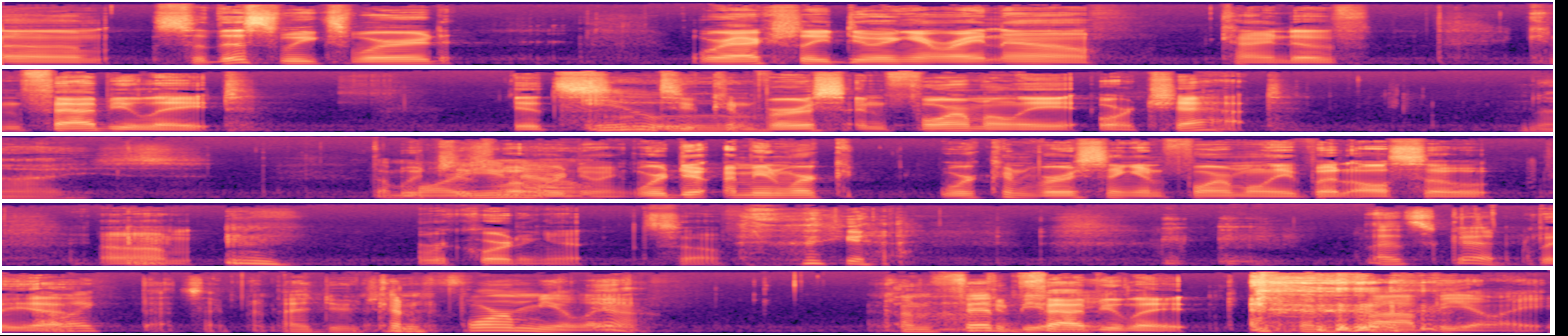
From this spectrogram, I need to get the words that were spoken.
Um, so this week's word, we're actually doing it right now. Kind of confabulate. It's to converse informally or chat. Nice. The which more is you what know. we're doing. We're do- I mean, we're c- we're conversing informally, but also um, recording it. So yeah. That's good. But yeah. I like that segment. I do too. Conformulate. Yeah. Confabulate. confabulate, Confabulate.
